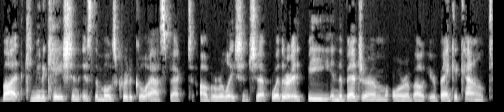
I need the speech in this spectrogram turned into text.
but communication is the most critical aspect of a relationship, whether it be in the bedroom or about your bank account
